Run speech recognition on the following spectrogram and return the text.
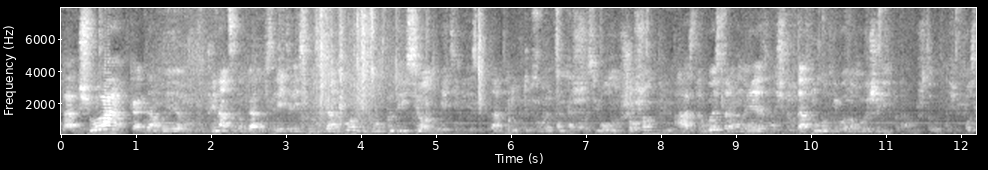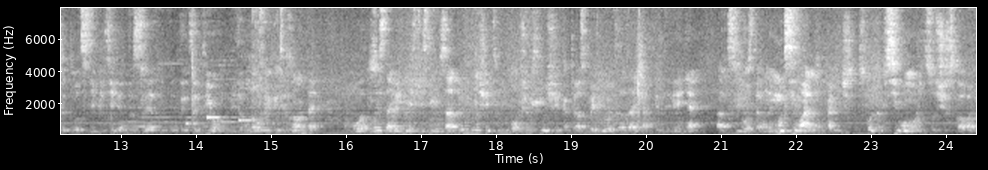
А Чуа, когда мы в 2012 году встретились с Гонконгом, был потрясен этими результатами, то есть мы оказались полным шоком, а с другой стороны, значит, вдохнуло в него новую жизнь, потому что значит, после 25 лет исследования этой цепи он увидел новые горизонты. Вот, мы стали вместе с ним сотрудничать, и в общем случае как раз появилась задача определения а, с его стороны максимального количества, сколько всего может существовать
